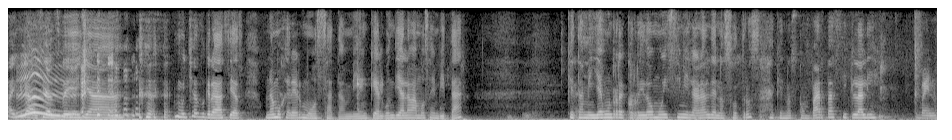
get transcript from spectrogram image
Ay, gracias, Bella. Muchas gracias. Una mujer hermosa también, que algún día la vamos a invitar. Que también lleva un recorrido muy similar al de nosotros. A que nos compartas, Citlali. Bueno,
